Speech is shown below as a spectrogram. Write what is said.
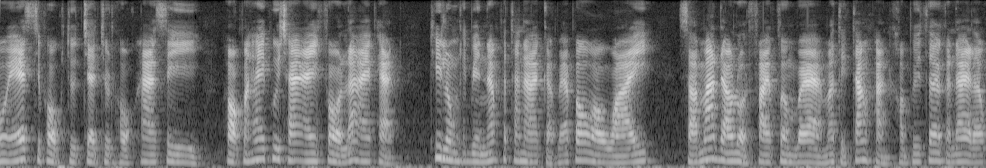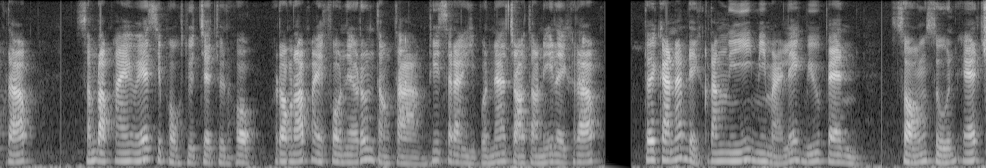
OS 16.7.6 RC ออกมาให้ผู้ใช้ iPhone และ iPad ที่ลงทะเบียนนักพัฒนากับ Apple เอาไว้ สามารถดาวน์โหลดไฟล์เฟิร์มแวร์มาติดตั้งผ่านคอมพิวเตอร์กันได้แล้วครับสำหรับ iOS 16.7.6 รองรับ iPhone ในรุ่นต่างๆ ที่แสดงอยู่บนหน้าจอตอนนี้เลยครับ โดยการอัปเดตครั้งนี้มีหมายเลขบิวเป็น 20H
